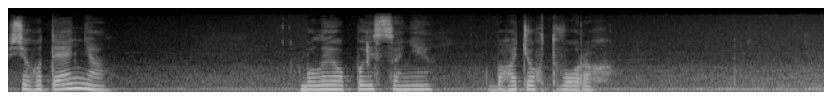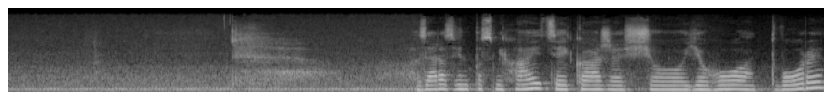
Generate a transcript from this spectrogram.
сьогодення були описані в багатьох творах. Зараз він посміхається і каже, що його твори,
